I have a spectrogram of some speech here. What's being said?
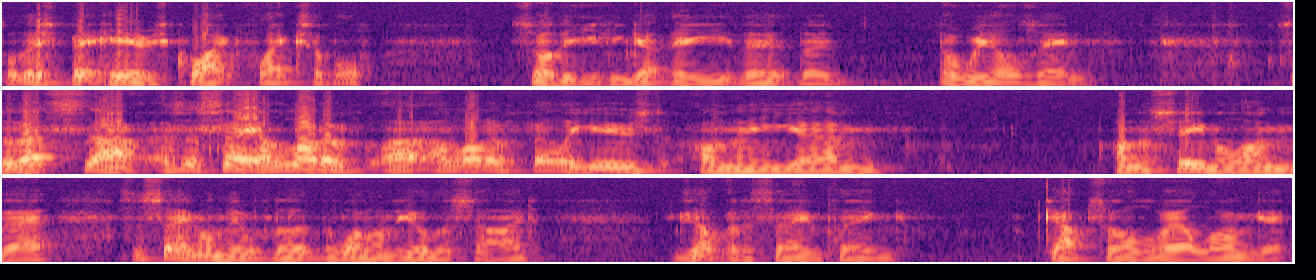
but this bit here is quite flexible so that you can get the the, the, the wheels in. So that's that. As I say a lot of uh, a lot of filler used on the um, on the seam along there. It's the same on the, the, the one on the other side. Exactly the same thing gaps all the way along it.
